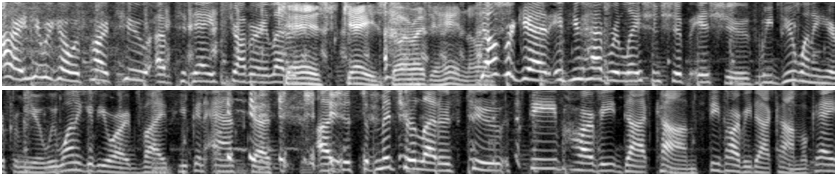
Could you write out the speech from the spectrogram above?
All right, here we go with part two of today's Strawberry Letter. Chase, chase. Go right ahead, no. Don't forget, if you have relationship issues, we do want to hear from you. We want to give you our advice. You can ask us. Uh, just submit your letters to steveharvey.com. Steveharvey.com, okay?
